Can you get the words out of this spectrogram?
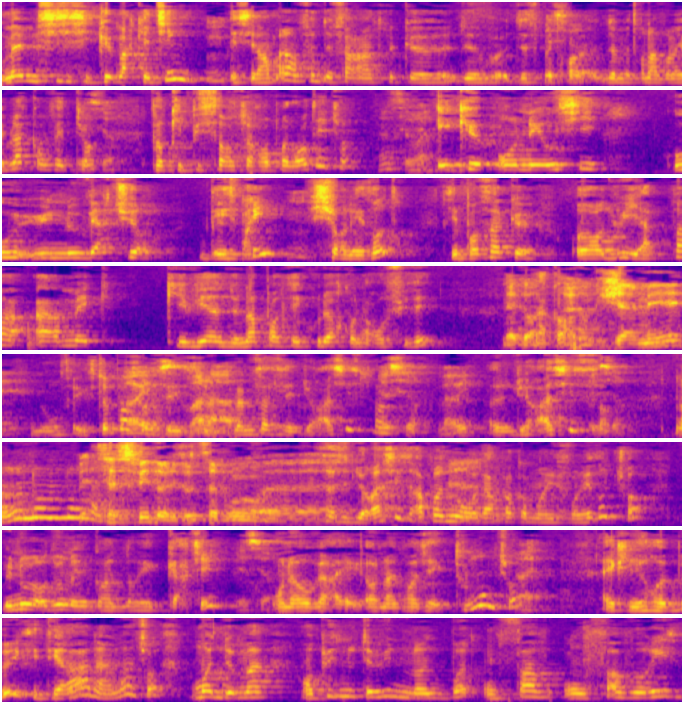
même si c'est que marketing, Mm. et c'est normal en fait de faire un truc, euh, de, de, se mettre, en, de mettre en avant les blacks en fait, tu Bien vois, sûr. pour qu'ils puissent se représenter, tu vois. Vrai. Et qu'on ait aussi une ouverture d'esprit Mm. sur les autres. C'est pour ça que aujourd'hui il n'y a pas un mec qui vient de n'importe quelle couleur qu'on a refusé. D'accord. Ah, donc jamais, Non, ça n'existe pas. Ouais, ça, voilà. Même ça, c'est du racisme. hein. bien sûr, bah oui. C'est du racisme. Bien ça. sûr. Non, non, non, ça se fait dans les autres salons. euh, Ça, c'est du racisme. Après, nous, on regarde pas comment ils font les autres, tu vois. Mais nous, aujourd'hui, on est grandi dans les quartiers. On a ouvert, on a grandi avec tout le monde, tu vois. Ouais. Avec les rebeux, etc. Là, là, tu vois. Moi, demain, en plus, nous, t'as vu, dans notre boîte, on, fav- on favorise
